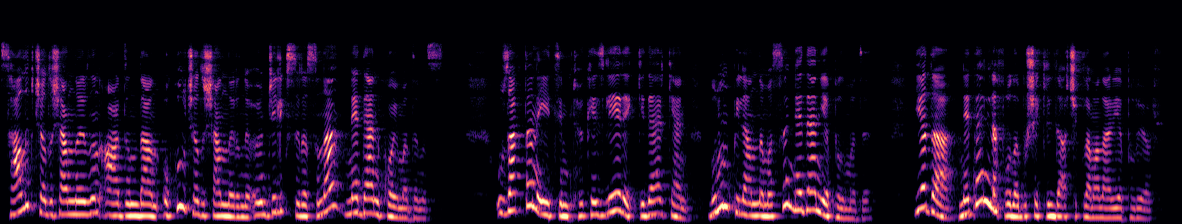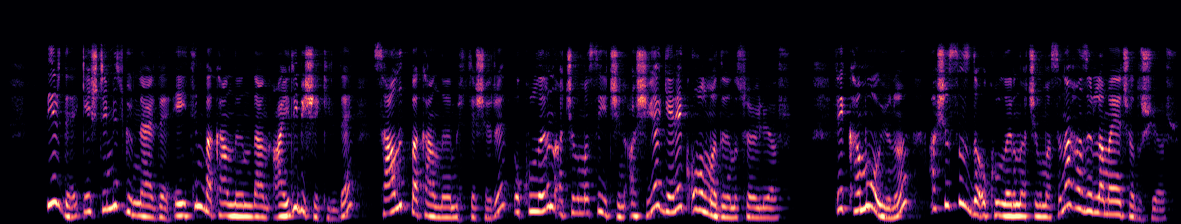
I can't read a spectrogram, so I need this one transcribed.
sağlık çalışanlarının ardından okul çalışanlarını öncelik sırasına neden koymadınız? Uzaktan eğitim tökezleyerek giderken bunun planlaması neden yapılmadı? Ya da neden laf ola bu şekilde açıklamalar yapılıyor? Bir de geçtiğimiz günlerde Eğitim Bakanlığı'ndan ayrı bir şekilde Sağlık Bakanlığı müsteşarı okulların açılması için aşıya gerek olmadığını söylüyor ve kamuoyunu aşısız da okulların açılmasına hazırlamaya çalışıyor.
